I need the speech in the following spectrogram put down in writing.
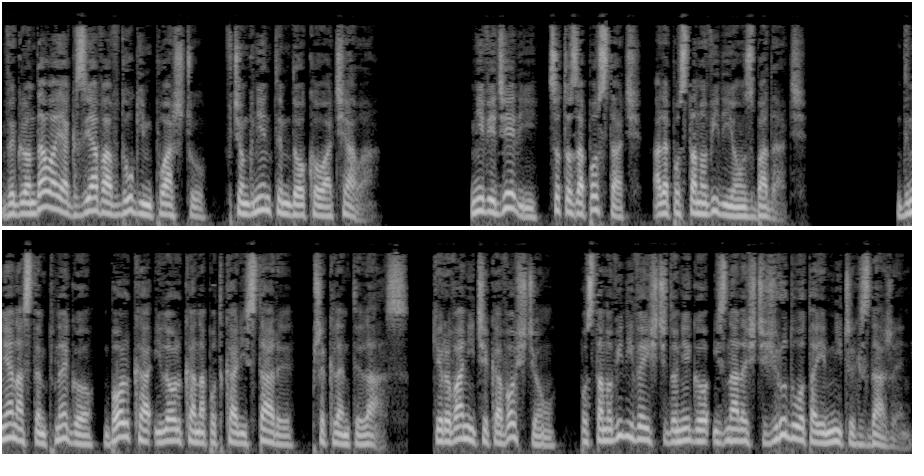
Wyglądała jak zjawa w długim płaszczu, wciągniętym dookoła ciała. Nie wiedzieli, co to za postać, ale postanowili ją zbadać. Dnia następnego Bolka i Lolka napotkali stary, przeklęty las. Kierowani ciekawością, postanowili wejść do niego i znaleźć źródło tajemniczych zdarzeń.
